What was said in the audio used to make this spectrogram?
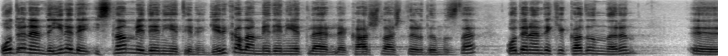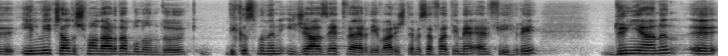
o dönemde yine de İslam medeniyetini geri kalan medeniyetlerle karşılaştırdığımızda o dönemdeki kadınların e, ilmi çalışmalarda bulunduğu, bir kısmının icazet verdiği var. İşte mesela Fatime El Fihri dünyanın e,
